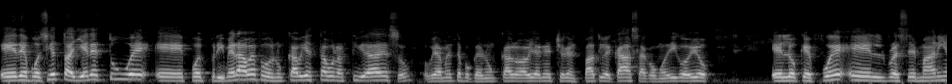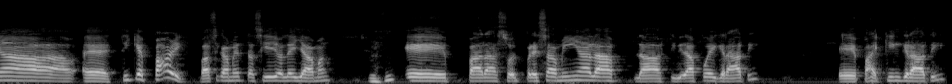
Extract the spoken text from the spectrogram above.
Eh, de por cierto, ayer estuve eh, por primera vez, porque nunca había estado en una actividad de eso, obviamente porque nunca lo habían hecho en el patio de casa, como digo yo, en lo que fue el WrestleMania eh, Ticket Party, básicamente así ellos le llaman. Para sorpresa mía, la, la actividad fue gratis, parking gratis,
